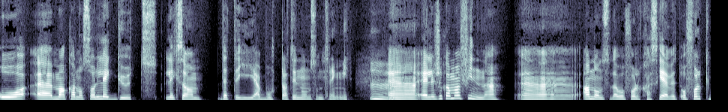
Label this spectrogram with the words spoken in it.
og uh, man kan også legge ut liksom Dette gir jeg bort da til noen som trenger. Mm. Uh, eller så kan man finne annonser der hvor folk har skrevet, og folk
